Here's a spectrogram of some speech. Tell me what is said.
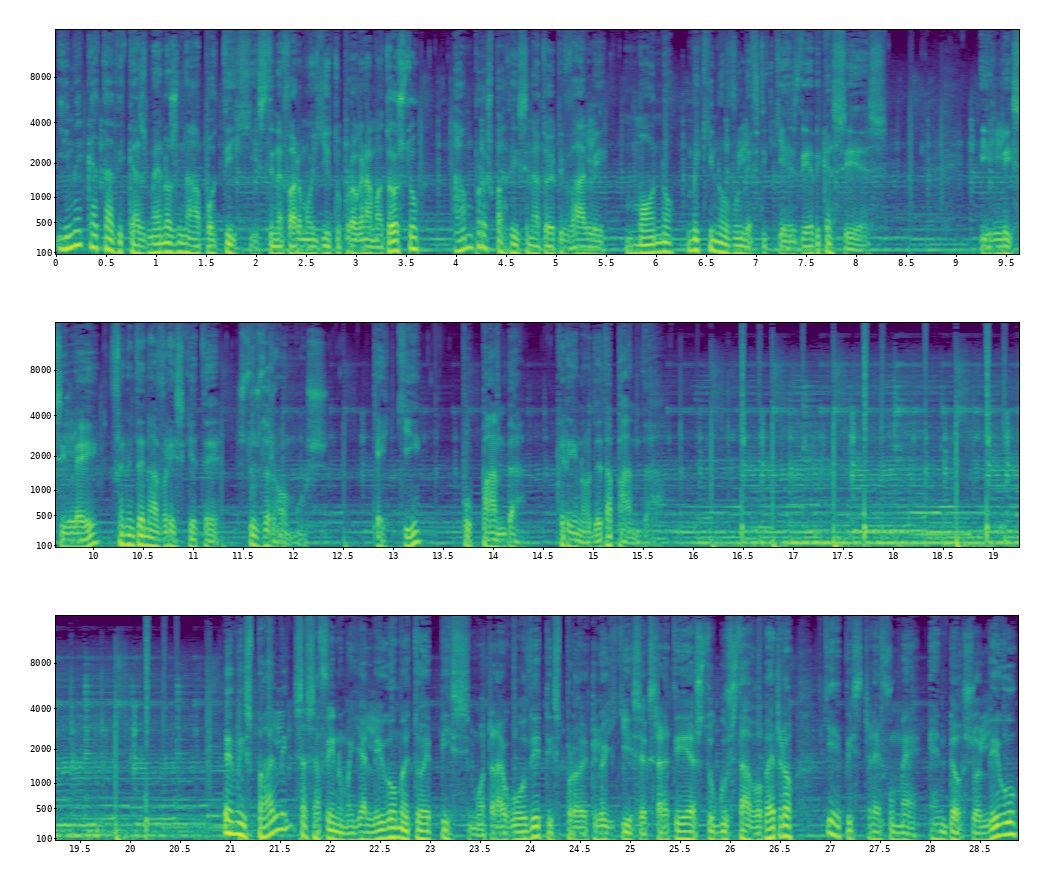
είναι καταδικασμένος να αποτύχει στην εφαρμογή του προγράμματός του αν προσπαθήσει να το επιβάλλει μόνο με κοινοβουλευτικές διαδικασίες. Η λύση, λέει, φαίνεται να βρίσκεται στους δρόμους. Εκεί που πάντα κρίνονται τα πάντα. Εμείς πάλι σας αφήνουμε για λίγο με το επίσημο τραγούδι της προεκλογικής εκστρατείας του Γκουστάβο Πέτρο και επιστρέφουμε εντός ολίγου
